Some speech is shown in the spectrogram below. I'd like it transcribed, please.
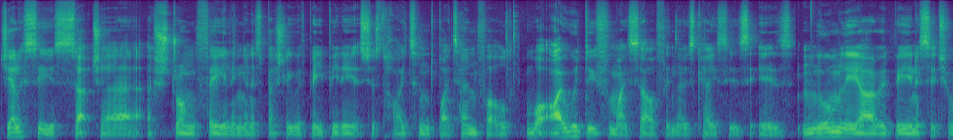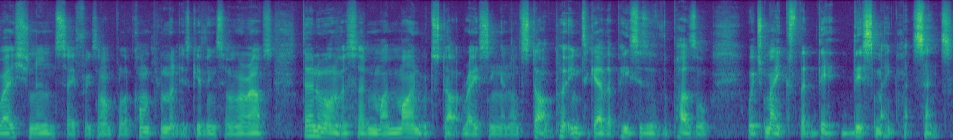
Jealousy is such a, a strong feeling, and especially with BPD, it's just heightened by tenfold. What I would do for myself in those cases is normally I would be in a situation and say, for example, a compliment is given somewhere else, then all of a sudden my mind would start racing and I'd start putting together pieces of the puzzle which makes that this make sense.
